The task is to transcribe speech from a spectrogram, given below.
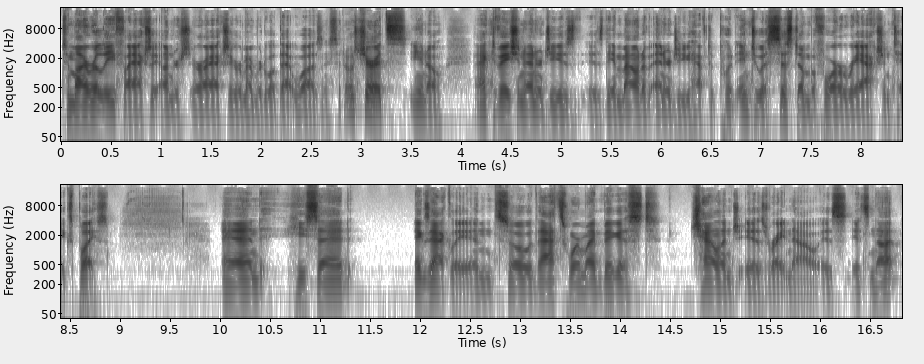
to my relief, I actually understood, or I actually remembered what that was. I said, oh, sure, it's, you know, activation energy is, is the amount of energy you have to put into a system before a reaction takes place. And he said, exactly. And so that's where my biggest challenge is right now is it's not,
